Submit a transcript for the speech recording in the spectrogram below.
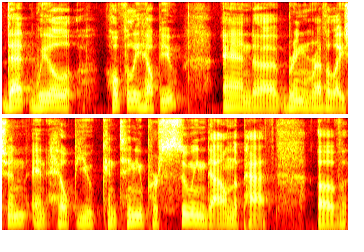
that will hopefully help you and uh, bring revelation and help you continue pursuing down the path of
